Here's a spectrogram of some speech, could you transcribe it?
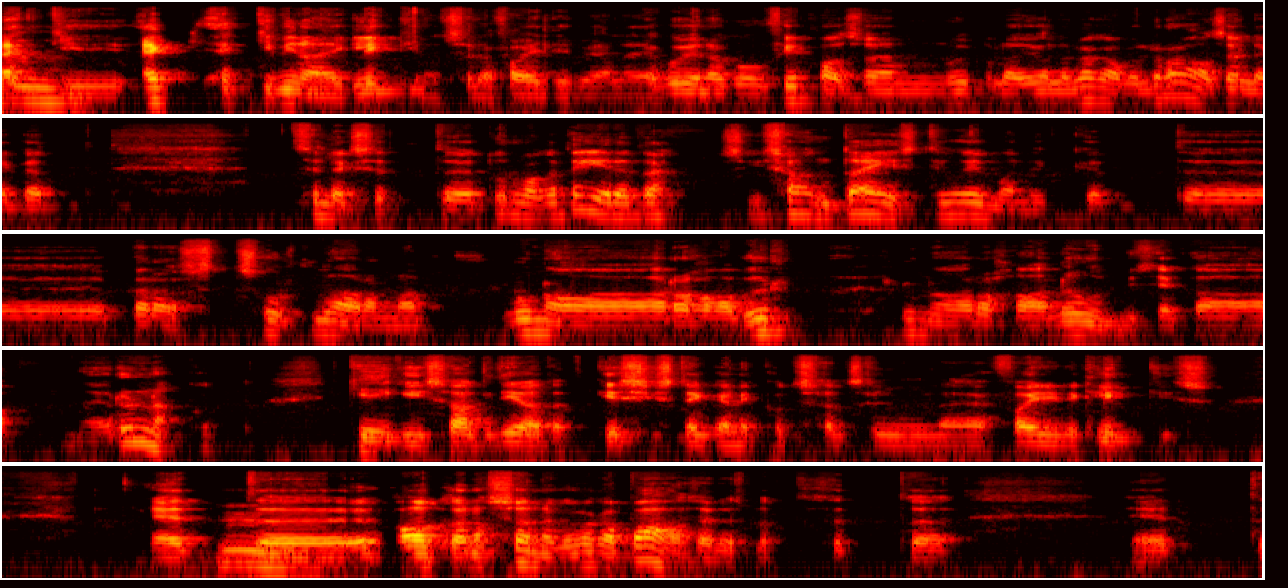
äkki mm., äkki, äkki mina ei klikkinud selle faili peale ja kui nagu firmas on, võib-olla ei ole väga palju raha sellega, et selleks, et turvaga tegeleda, siis on täiesti võimalik, et pärast suurt lunaraha, lunaraha, lunaraha nõudmisega rünnakut keegi ei saagi teada, et kes siis tegelikult seal sellele failile klikkis. et mm. aga noh, see on nagu väga paha selles mõttes, et, et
